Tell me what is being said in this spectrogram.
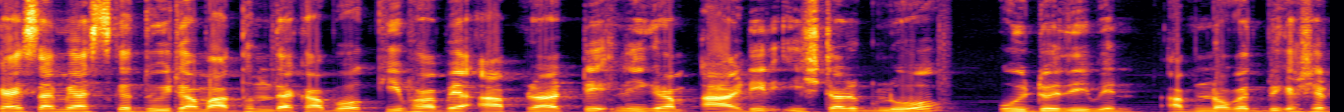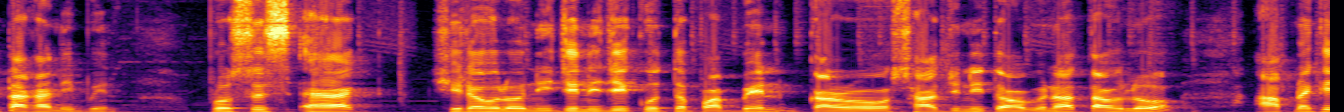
গাইস আমি আজকে দুইটা মাধ্যম দেখাবো কীভাবে আপনার টেলিগ্রাম আইডির স্টারগুলো উইডো দিবেন। আপনি নগদ বিকাশে টাকা নেবেন। প্রসেস এক, সেটা হলো নিজে নিজেই করতে পারবেন, কারও সাহায্য নিতে হবে না। তা হলো, আপনাকে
